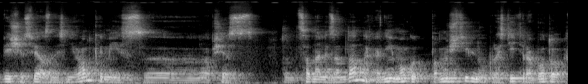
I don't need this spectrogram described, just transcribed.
вещи, связанные с нейронками, с, э, вообще с с анализом данных, они могут помочь сильно упростить работу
